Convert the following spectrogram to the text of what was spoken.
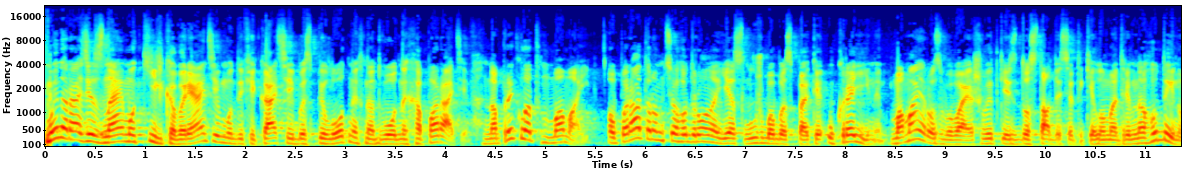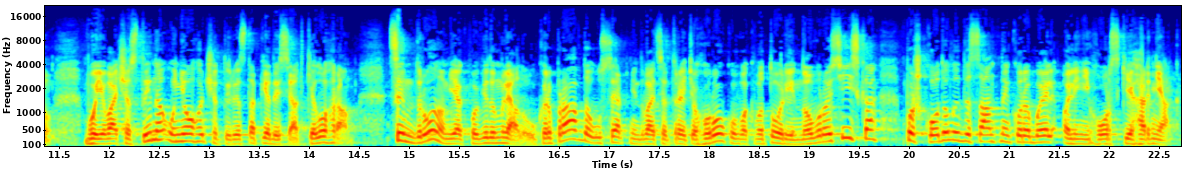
Ми наразі знаємо кілька варіантів модифікації безпілотних надводних апаратів. Наприклад, Мамай. Оператором цього дрона є Служба безпеки України. Мамай розвиває швидкість до 110 км на годину. Бойова частина у нього 450 кг. Цим дроном, як повідомляла Укрправда, у серпні 23-го року в акваторії Новоросійська пошкодили десантний корабель Олінігорський гарняк.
